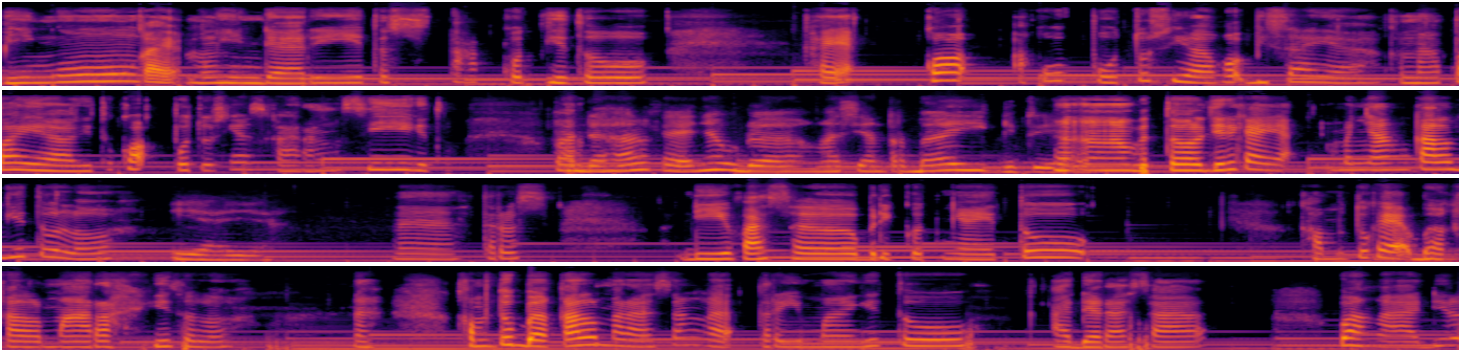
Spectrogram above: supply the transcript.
bingung kayak menghindari terus takut gitu. Kayak kok aku putus ya kok bisa ya? Kenapa ya? Gitu kok putusnya sekarang sih? Gitu. Padahal kayaknya udah ngasih yang terbaik gitu ya. Betul. Jadi kayak menyangkal gitu loh. Iya iya. Nah, terus di fase berikutnya itu kamu tuh kayak bakal marah gitu loh. Nah, kamu tuh bakal merasa nggak terima gitu. Ada rasa wah nggak adil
